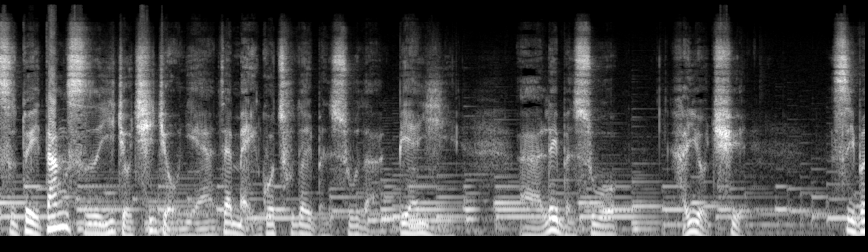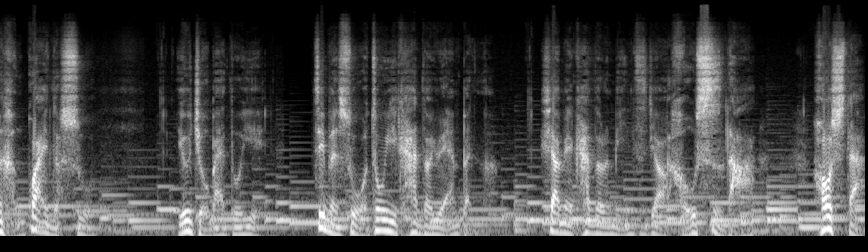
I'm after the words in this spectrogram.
是对当时一九七九年在美国出的一本书的编译。呃，那本书很有趣，是一本很怪的书，有九百多页。这本书我终于看到原本了，下面看到的名字叫侯世达 h o s t a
